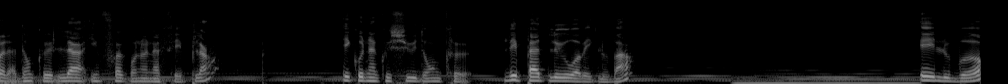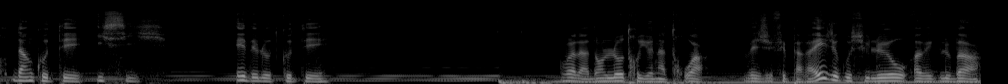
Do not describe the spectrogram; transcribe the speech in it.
Voilà, donc euh, là, une fois qu'on en a fait plein et qu'on a cousu donc euh, les pattes le haut avec le bas et le bord d'un côté ici et de l'autre côté. Voilà, dans l'autre il y en a trois. Mais ben, j'ai fait pareil, j'ai cousu le haut avec le bas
